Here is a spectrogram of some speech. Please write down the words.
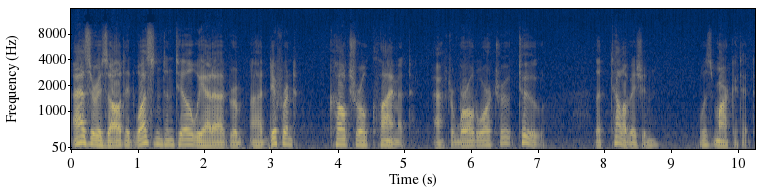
As a result, it wasn't until we had a, a different cultural climate after World War II that television was marketed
